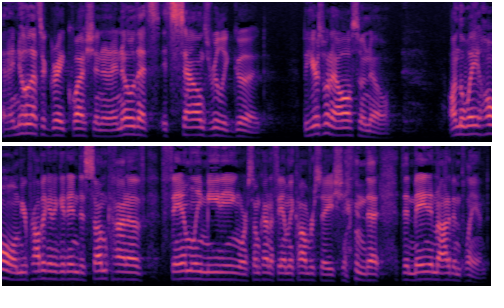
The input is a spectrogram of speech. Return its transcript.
And I know that's a great question, and I know that it sounds really good. But here's what I also know. On the way home, you're probably going to get into some kind of family meeting or some kind of family conversation that, that may not have been planned.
